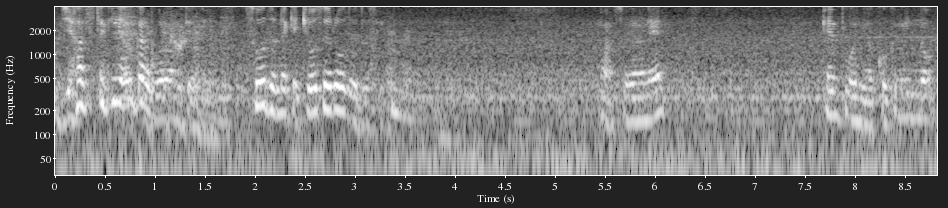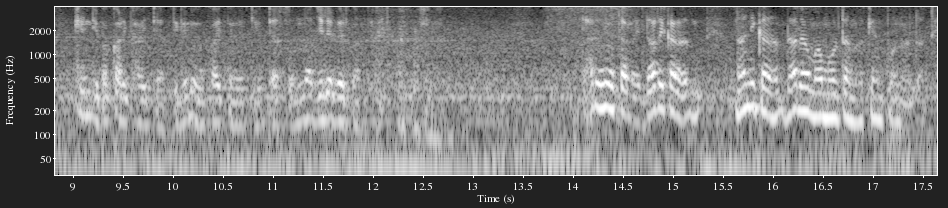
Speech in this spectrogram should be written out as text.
自発的にやるからボランティアで。そうでなきゃ強制労働ですよまあそれはね憲法には国民の権利ばかり書いてあって義務が書いてないって言ったやつと同じレベルなんだけど。誰のため誰から何から誰を守るための憲法なんだって。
